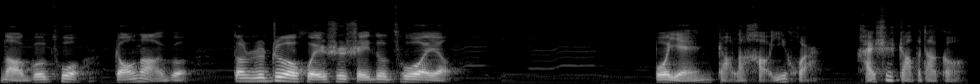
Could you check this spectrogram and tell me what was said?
哪个错找哪个，但是这回是谁的错呀？波言找了好一会儿，还是找不到狗。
